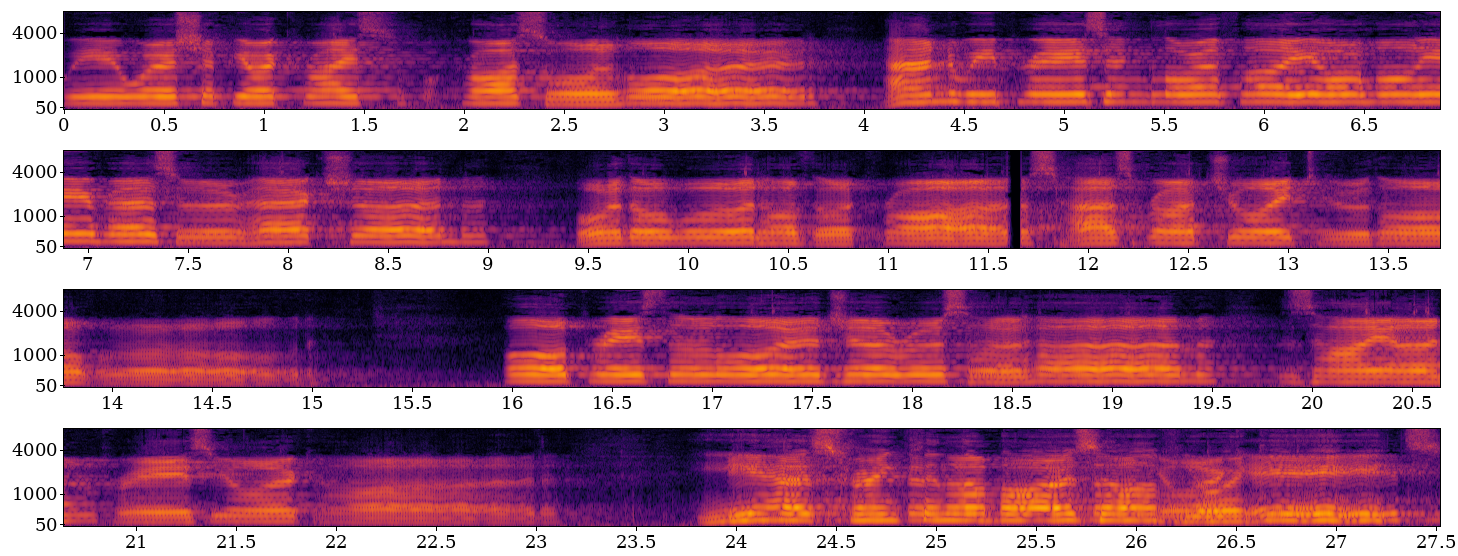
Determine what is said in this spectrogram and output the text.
We worship your Christ cross, O Lord, and we praise and glorify your holy resurrection. For the wood of the cross has brought joy to the world. Oh, praise the Lord, Jerusalem. Zion, praise your God. He has strengthened the bars of your gates.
